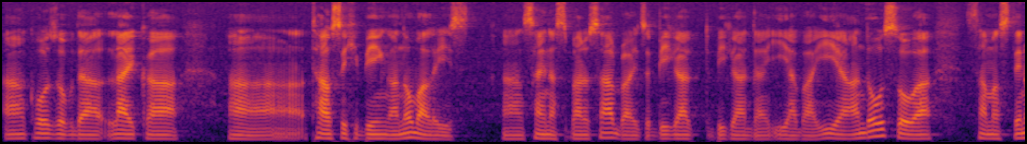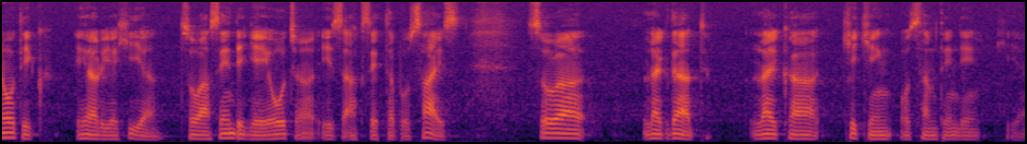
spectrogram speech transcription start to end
cause of the like uh, uh, Tau being anomalies. Uh, sinus valsalva is bigger, bigger than year by year, and also uh, some stenotic area here. So ascending aorta is acceptable size. So uh, like that, like uh, kicking or something in here.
